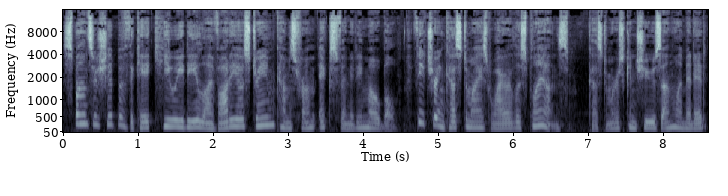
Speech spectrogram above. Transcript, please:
Sponsorship of the KQED live audio stream comes from Xfinity Mobile, featuring customized wireless plans. Customers can choose unlimited,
